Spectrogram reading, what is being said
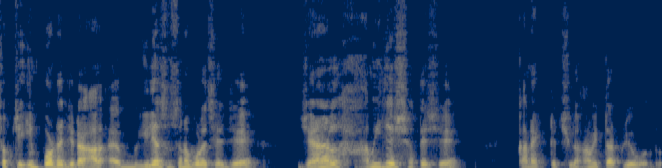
সবচেয়ে ইম্পর্টেন্ট যেটা ইলিয়াস হোসেনও বলেছে যে, জেনারেল হামিদের সাথে সে কানেক্টেড ছিল, হামিদ তার প্রিয় বন্ধু।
